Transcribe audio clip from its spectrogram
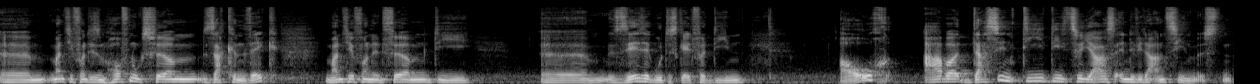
ähm, manche von diesen Hoffnungsfirmen sacken weg. Manche von den Firmen, die äh, sehr, sehr gutes Geld verdienen, auch. Aber das sind die, die zu Jahresende wieder anziehen müssten.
